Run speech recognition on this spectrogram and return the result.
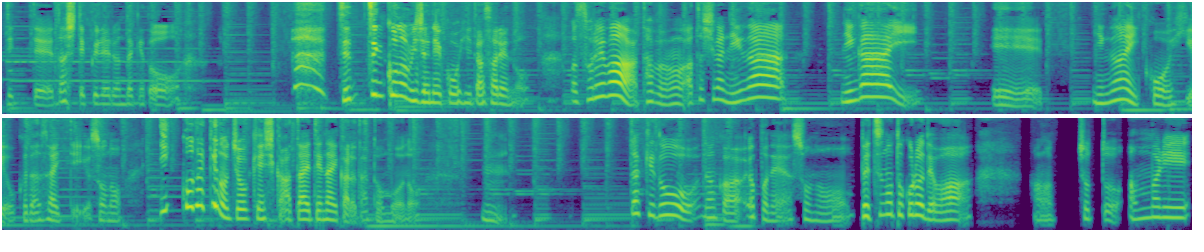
って言って出してくれるんだけど、全然好みじゃねえコーヒー出されんの。まあ、それは多分私が苦、苦い、えー、苦いコーヒーをくださいっていう、その、一個だけの条件しか与えてないからだと思うの。うん。だけど、なんか、やっぱね、その、別のところでは、あの、ちょっと、あんまり、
